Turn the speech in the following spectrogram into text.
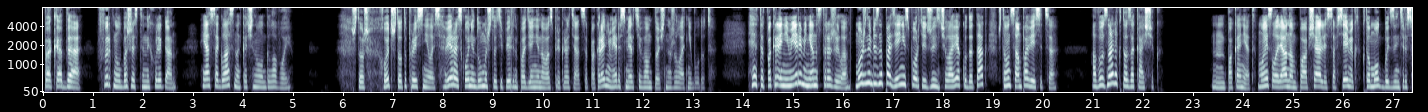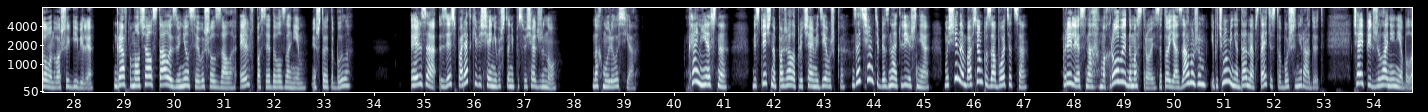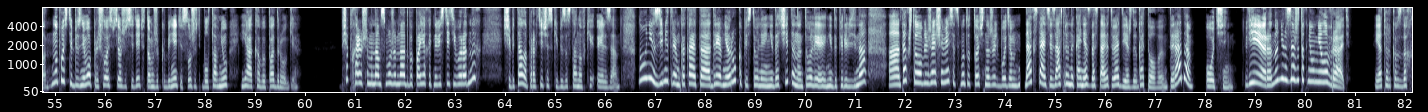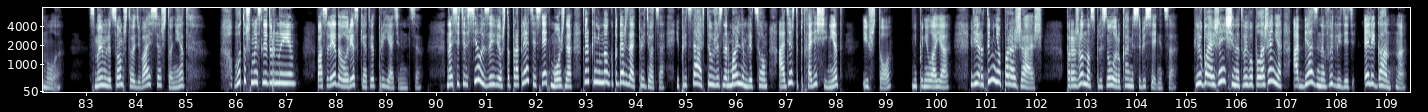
Пока да, фыркнул божественный хулиган. Я согласно качнула головой. Что ж, хоть что-то прояснилось. Вера склонен думать, что теперь нападения на вас прекратятся. По крайней мере, смерти вам точно желать не будут. Это, по крайней мере, меня насторожило. Можно без нападений испортить жизнь человеку, да так, что он сам повесится. А вы узнали, кто заказчик? М -м, пока нет. Мы с Лорианом пообщались со всеми, кто мог быть заинтересован в вашей гибели. Граф помолчал, встал, извинился и вышел из зала. Эльф последовал за ним. И что это было? «Эльза, здесь в порядке вещей ни во что не посвящать жену?» Нахмурилась я. «Конечно!» Беспечно пожала плечами девушка. «Зачем тебе знать лишнее? Мужчины обо всем позаботятся». «Прелестно. Махровый домострой. Зато я замужем, и почему меня данное обстоятельство больше не радует?» Чай пить желания не было. Ну, пусть и без него пришлось все же сидеть в том же кабинете и слушать болтовню якобы подруги. «Вообще, по-хорошему, нам с мужем надо бы поехать навестить его родных?» щебетала практически без остановки Эльза. «Ну, у них с Дмитрием какая-то древняя рукопись, то ли недочитана, то ли недопереведена, а, так что в ближайший месяц мы тут точно жить будем. Да, кстати, завтра наконец доставят твою одежду, готовую. Ты рада?» «Очень». «Вера, ну нельзя же так неумело врать!» Я только вздохнула. С моим лицом что одевайся, что нет. Вот уж мысли дурные. Последовал резкий ответ приятельницы. Носитель силы заявил, что проклятие снять можно, только немного подождать придется. И представь, ты уже с нормальным лицом, а одежды подходящей нет. И что? Не поняла я. Вера, ты меня поражаешь. Пораженно всплеснула руками собеседница. Любая женщина твоего положения обязана выглядеть элегантно.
